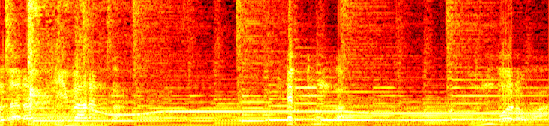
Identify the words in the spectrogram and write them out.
커다란 비바람과 태풍과 눈보라와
